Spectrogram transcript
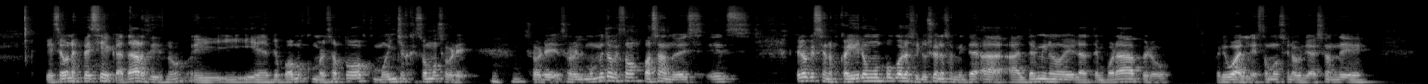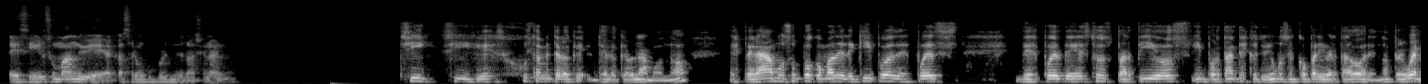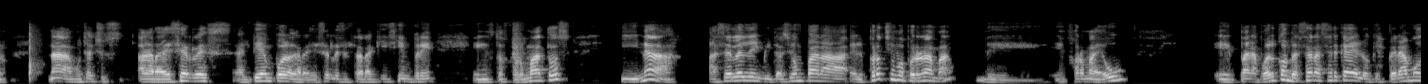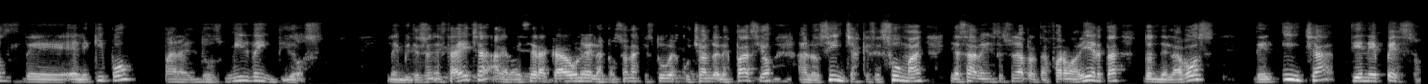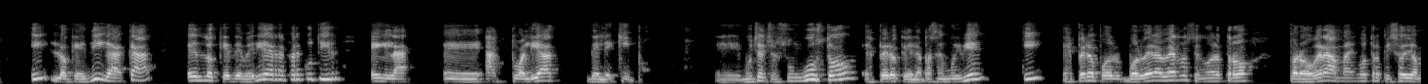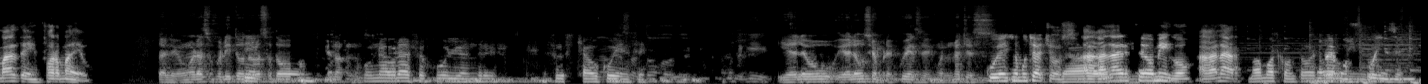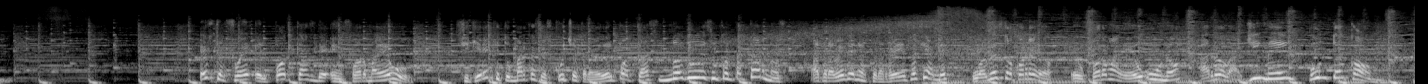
que sea una especie de catarsis, ¿no? Y, y, el que podamos conversar todos como hinchas que somos sobre, sobre, sobre el momento que estamos pasando. Es, es, creo que se nos cayeron un poco las ilusiones al término de la temporada, pero, pero igual, estamos en la obligación de seguir sumando y alcanzar un cupo internacional. Sí, sí, es justamente lo que, de lo que hablamos, ¿no? Esperábamos un poco más del equipo después, después de estos partidos importantes que tuvimos en Copa Libertadores, ¿no? Pero bueno, nada, muchachos, agradecerles el tiempo, agradecerles estar aquí siempre en estos formatos y nada, hacerles la invitación para el próximo programa de En Forma de U, eh, para poder conversar acerca de lo que esperamos del equipo para el 2022. La invitación está hecha. Agradecer a cada una de las personas que estuvo escuchando el espacio, a los hinchas que se suman. Ya saben, esta es una plataforma abierta donde la voz del hincha tiene peso. Y lo que diga acá es lo que debería repercutir en la eh, actualidad del equipo. Eh, muchachos, un gusto. Espero que la pasen muy bien y espero por volver a verlos en otro programa, en otro episodio más de Informa de U. Dale, un abrazo, Julito, un abrazo a todos. Un abrazo, Julio, Andrés. Jesús, chao, cuídense. Y a Leu siempre, cuídense. Buenas noches. Cuídense, muchachos. a ganar este domingo, a ganar. Vamos con todo. Nos este vemos, cuídense. Este fue el podcast de En Forma de U. Si quieres que tu marca se escuche a través del podcast, no dudes en contactarnos a través de nuestras redes sociales o a nuestro correo en forma de 1 gmail.com.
